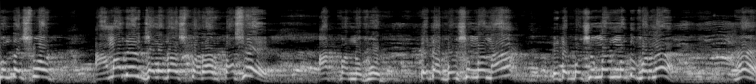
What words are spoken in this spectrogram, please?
কোথাও পঞ্চাশ ফুট আমাদের জলদাস পাড়ার পাশে আটপান্ন ফুট। এটা বৈষম্য না, এটা বৈষম্যের মধ্যে পড়ে না। হ্যাঁ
